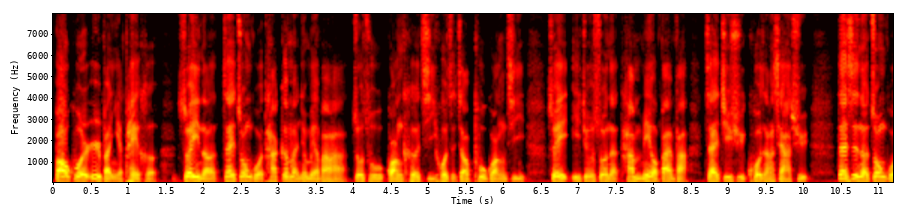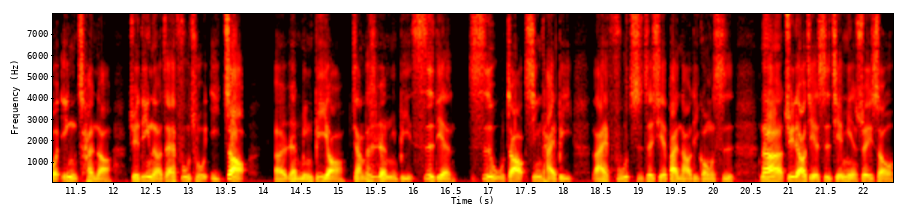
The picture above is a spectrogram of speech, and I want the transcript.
包括日本也配合。所以呢，在中国，它根本就没有办法做出光刻机或者叫曝光机，所以也就是说呢，它没有办法再继续扩张下去。但是呢，中国硬撑哦，决定呢再付出一兆呃人民币哦，讲的是人民币四点四五兆新台币来扶持这些半导体公司。那据了解是减免税收，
